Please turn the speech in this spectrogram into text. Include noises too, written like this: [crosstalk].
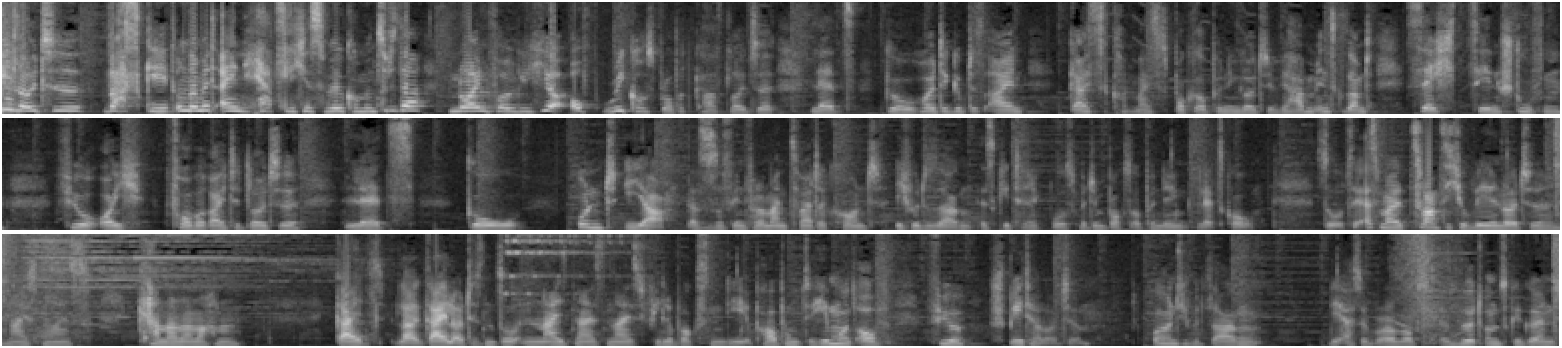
Hey Leute, was geht? Und damit ein herzliches Willkommen zu dieser neuen Folge hier auf Rico's Bro Podcast, Leute. Let's go. Heute gibt es ein geisteskrank nice Box Opening, Leute. Wir haben insgesamt 16 Stufen für euch vorbereitet, Leute. Let's go. Und ja, das ist auf jeden Fall mein zweiter Account. Ich würde sagen, es geht direkt los mit dem Box Opening. Let's go. So, zuerst mal 20 Juwelen, Leute. Nice, nice. Kann man mal machen geil, geil, Leute. Sind so nice, nice, nice. Viele Boxen. Die Powerpunkte heben wir uns auf für später, Leute. Und ich würde sagen, die erste Brawlbox wird uns gegönnt.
